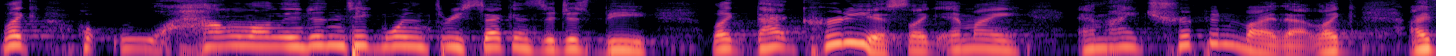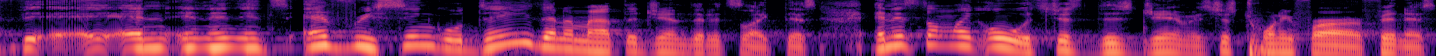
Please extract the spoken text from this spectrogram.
like, how long? It doesn't take more than three seconds to just be like that courteous. Like, am I am I tripping by that? Like, I and and, and it's every single day that I'm at the gym that it's like this. And it's not like, oh, it's just this gym. It's just 24 hour fitness.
